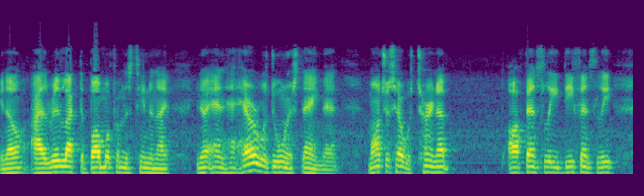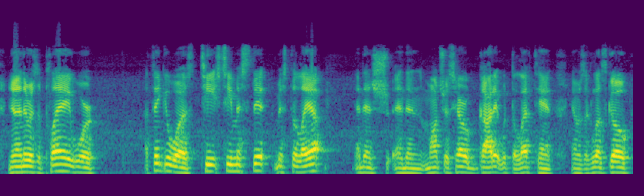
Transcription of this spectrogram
You know, I really like the ball movement from this team tonight. You know, and Harrell was doing his thing, man. Montrezl Harrell was turning up offensively, defensively. You know, and there was a play where I think it was THT missed it, missed the layup, and then and then Montrezl Harrell got it with the left hand and was like, "Let's go."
